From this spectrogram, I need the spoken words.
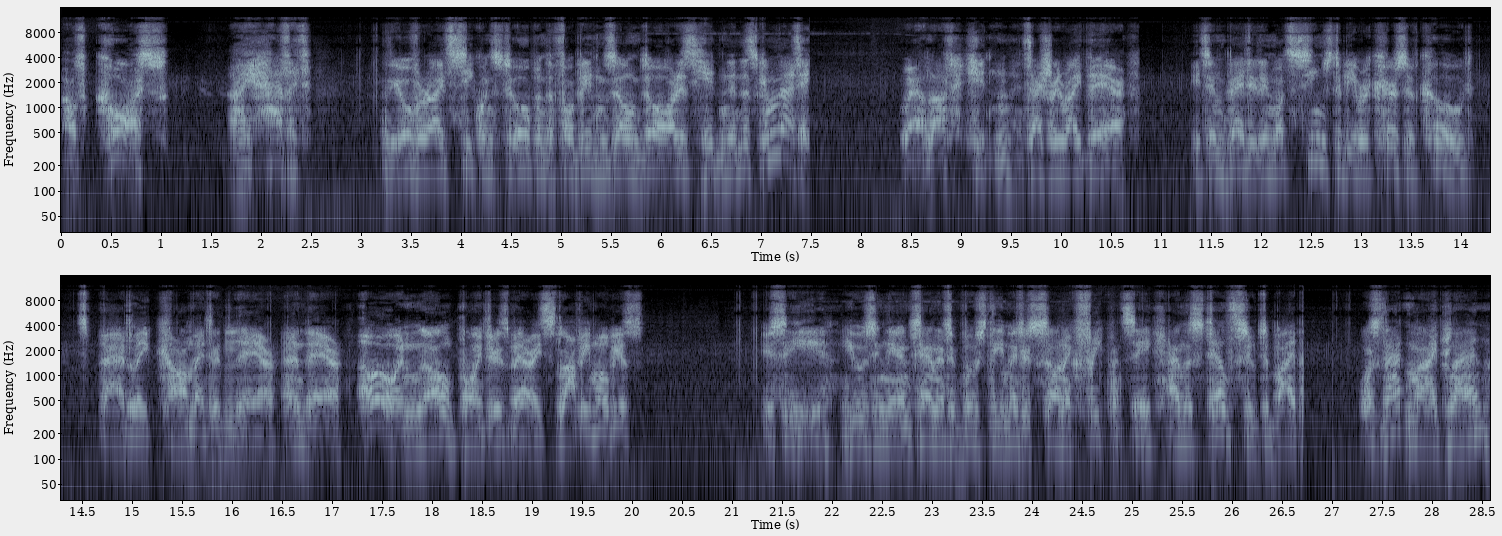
Of course. I have it. The override sequence to open the Forbidden Zone door is hidden in the schematic. Well, not hidden. It's actually right there. It's embedded in what seems to be recursive code. It's badly commented hmm. there and there. Oh, and null pointers very sloppy, Mobius. You see, using the antenna to boost the emitter's sonic frequency and the stealth suit to bypass... Was that my plan?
